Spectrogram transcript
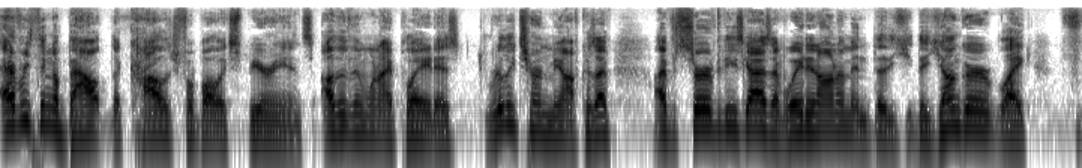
everything about the college football experience, other than when I played, has really turned me off because I've I've served these guys, I've waited on them, and the the younger like f-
